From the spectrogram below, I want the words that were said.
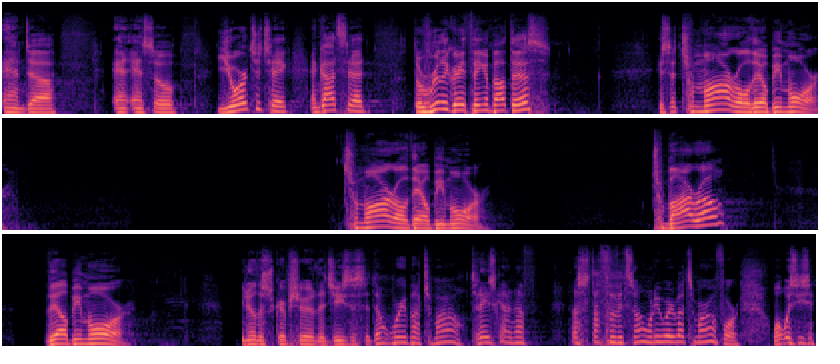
and uh, and and so you're to take. And God said, the really great thing about this is that tomorrow there'll be more. Tomorrow there'll be more. Tomorrow there'll be more. You know the scripture that Jesus said, Don't worry about tomorrow. Today's got enough The stuff of its own. What are you worried about tomorrow for? What was he saying?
